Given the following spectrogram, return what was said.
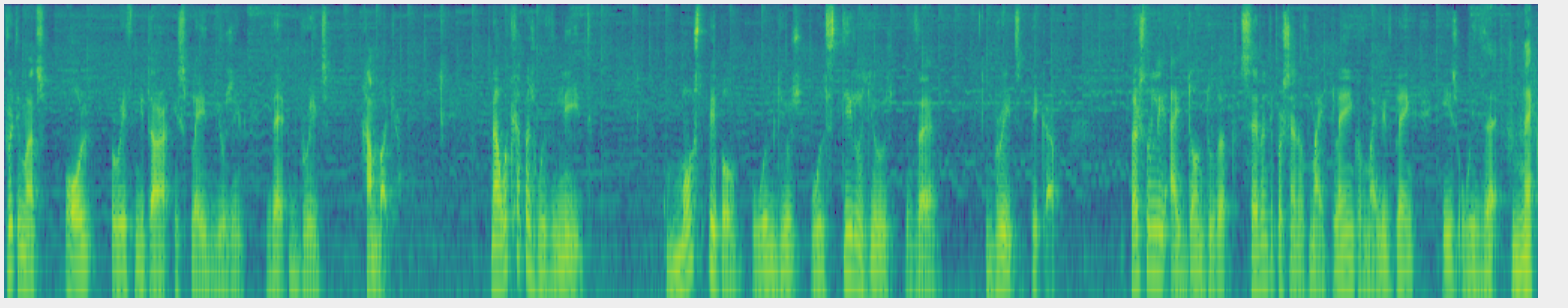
pretty much all rhythm guitar is played using the bridge humbucker. Now, what happens with lead? most people will use will still use the bridge pickup personally i don't do that 70% of my playing of my lead playing is with the neck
